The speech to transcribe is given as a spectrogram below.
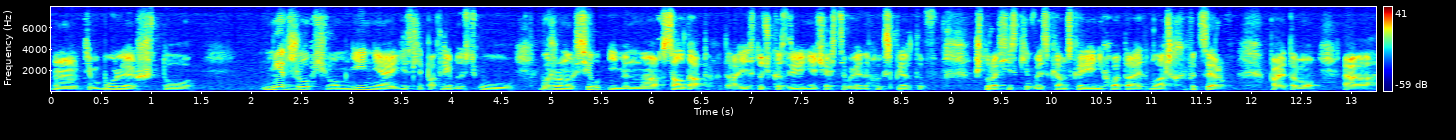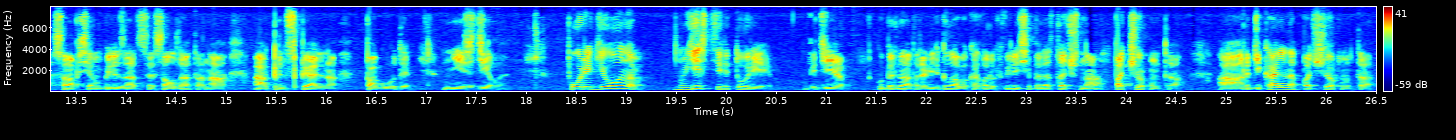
тем более, что нет же общего мнения, есть ли потребность у вооруженных сил именно в солдатах. Да? Есть точка зрения части военных экспертов, что российским войскам скорее не хватает младших офицеров. Поэтому э, сама по себе мобилизация солдат, она э, принципиально погоды не сделает. По регионам, ну, есть территории, где губернаторы или главы которых вели себя достаточно подчеркнуто, а радикально подчеркнуто,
